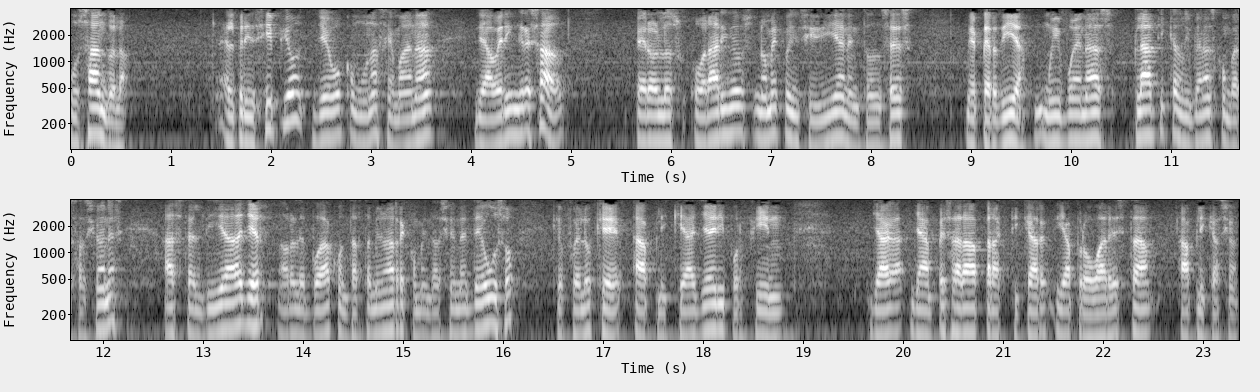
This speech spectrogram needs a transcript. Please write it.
usándola. Al principio llevo como una semana de haber ingresado pero los horarios no me coincidían, entonces me perdía muy buenas pláticas, muy buenas conversaciones hasta el día de ayer. Ahora les voy a contar también unas recomendaciones de uso, que fue lo que apliqué ayer y por fin ya, ya empezar a practicar y a probar esta aplicación.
